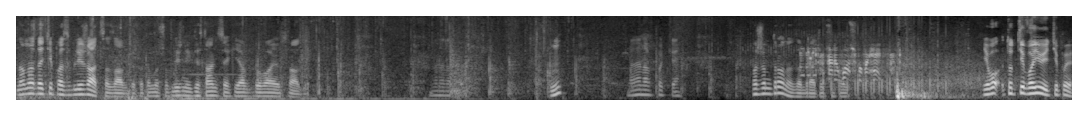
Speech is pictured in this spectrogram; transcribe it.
нам надо типа зближатися завжди, тому що в ближніх дистанціях я вбиваю сразу. Мене навпаки. М? Мене навпаки. Можем дрона забрати, якщо Got a хочеш. wasp overhead. Його. Тут ті воюють, типи.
